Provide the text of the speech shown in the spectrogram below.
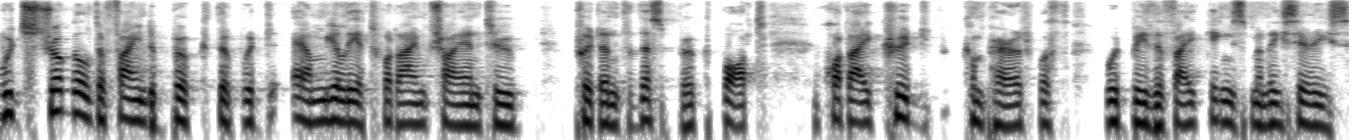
would struggle to find a book that would emulate what I'm trying to put into this book, but what I could compare it with would be the Vikings miniseries.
